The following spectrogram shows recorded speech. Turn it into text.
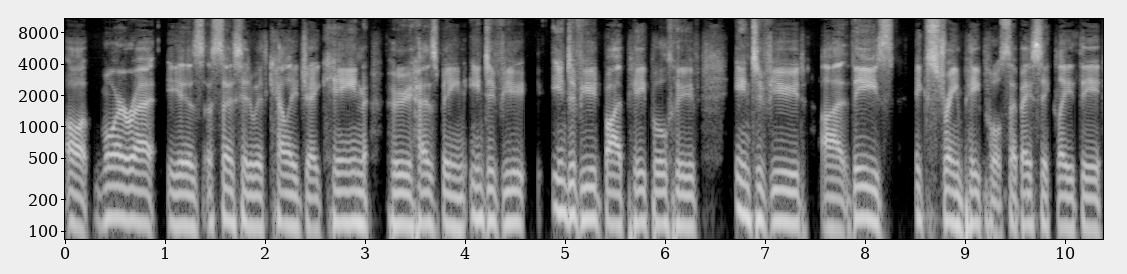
oh, Moira is associated with Kellie-Jay Keen, who has been interviewed interviewed by people who've interviewed uh, these extreme people. So basically, the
